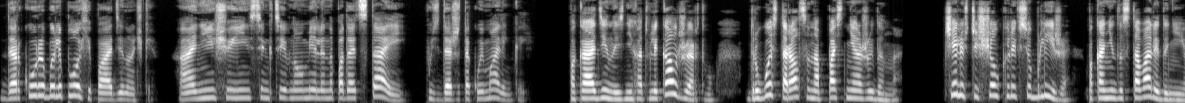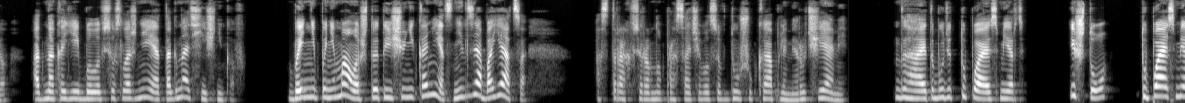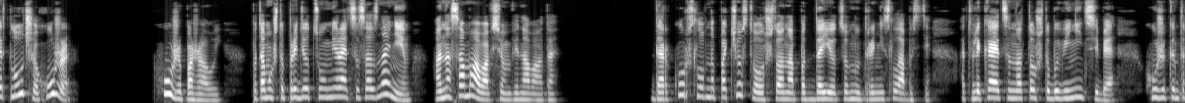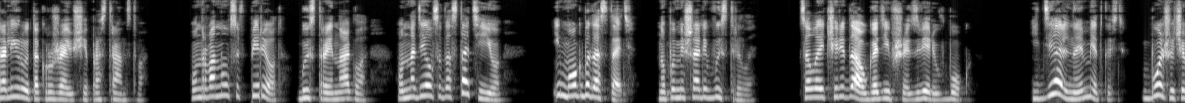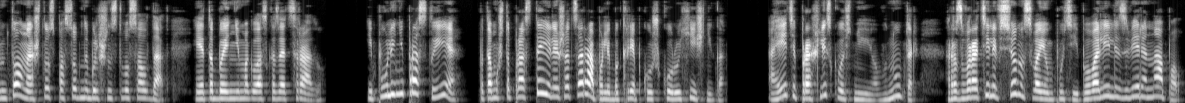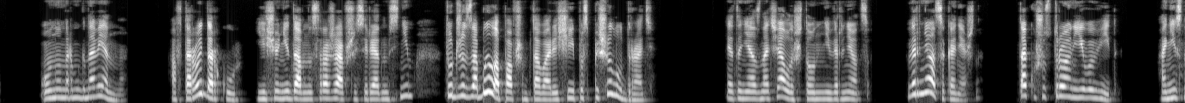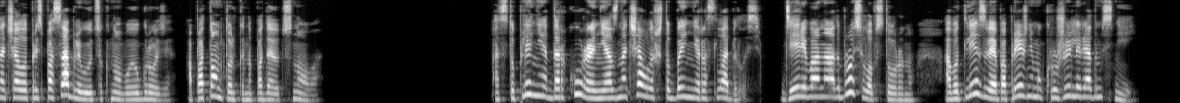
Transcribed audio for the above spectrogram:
Даркуры были плохи поодиночке, а они еще и инстинктивно умели нападать стаей, пусть даже такой маленькой. Пока один из них отвлекал жертву, другой старался напасть неожиданно. Челюсти щелкали все ближе, пока не доставали до нее, однако ей было все сложнее отогнать хищников. Бенни понимала, что это еще не конец, нельзя бояться. А страх все равно просачивался в душу каплями, ручьями. Да, это будет тупая смерть. И что? Тупая смерть лучше, хуже? Хуже, пожалуй, потому что придется умирать с осознанием, она сама во всем виновата. Даркур словно почувствовал, что она поддается внутренней слабости, отвлекается на то, чтобы винить себя, хуже контролирует окружающее пространство. Он рванулся вперед, быстро и нагло. Он надеялся достать ее, и мог бы достать, но помешали выстрелы. Целая череда, угодившая зверю в бок. Идеальная меткость, больше, чем то, на что способны большинство солдат, и это Бен не могла сказать сразу. И пули непростые, потому что простые лишь оцарапали бы крепкую шкуру хищника. А эти прошли сквозь нее, внутрь, разворотили все на своем пути и повалили зверя на пол. Он умер мгновенно. А второй Даркур, еще недавно сражавшийся рядом с ним, тут же забыл о павшем товарище и поспешил удрать. Это не означало, что он не вернется. Вернется, конечно. Так уж устроен его вид. Они сначала приспосабливаются к новой угрозе, а потом только нападают снова. Отступление Даркура не означало, что Бенни расслабилась. Дерево она отбросила в сторону, а вот лезвия по-прежнему кружили рядом с ней.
